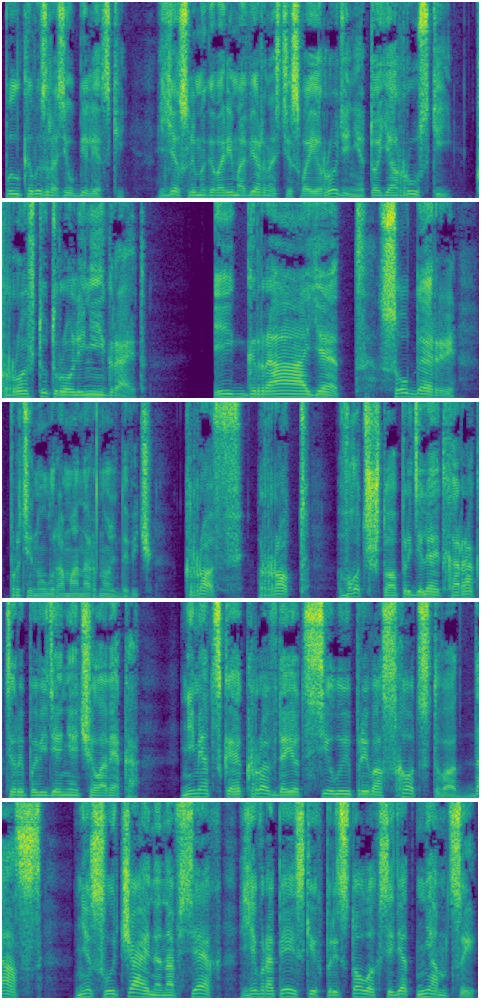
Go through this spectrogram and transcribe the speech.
пылко возразил Белецкий. «Если мы говорим о верности своей родине, то я русский. Кровь тут роли не играет». «Играет, сударь!» — протянул Роман Арнольдович. «Кровь, рот — вот что определяет характер и поведение человека. Немецкая кровь дает силу и превосходство. Дас! Не случайно на всех европейских престолах сидят немцы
